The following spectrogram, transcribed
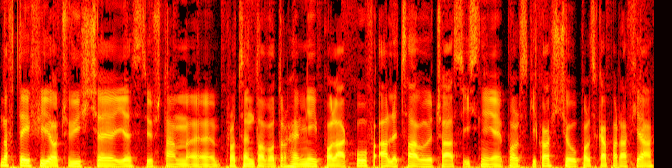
No w tej chwili oczywiście jest już tam e, procentowo trochę mniej Polaków, ale cały czas istnieje polski kościół, polska parafia,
